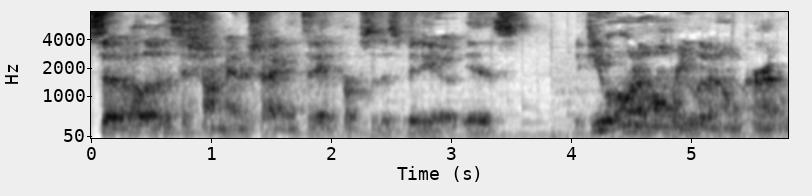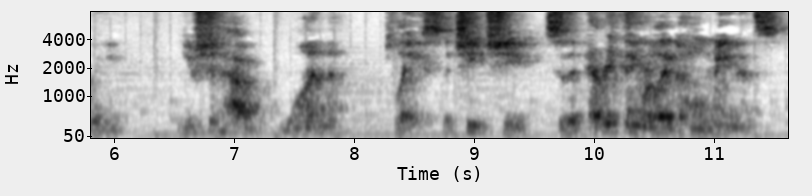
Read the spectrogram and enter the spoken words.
So hello, this is Shawn Manderscheid, and today the purpose of this video is if you own a home or you live in a home currently, you should have one place, a cheat sheet, so that everything related to home maintenance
